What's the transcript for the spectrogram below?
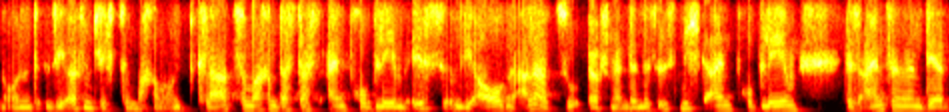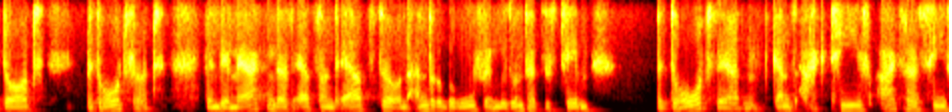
und sie öffentlich zu machen und klar zu machen, dass das ein Problem ist, um die Augen aller zu öffnen. Denn es ist nicht ein Problem des Einzelnen, der dort bedroht wird. Wenn wir merken, dass Ärzte und Ärzte und andere Berufe im Gesundheitssystem bedroht werden, ganz aktiv, aggressiv,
